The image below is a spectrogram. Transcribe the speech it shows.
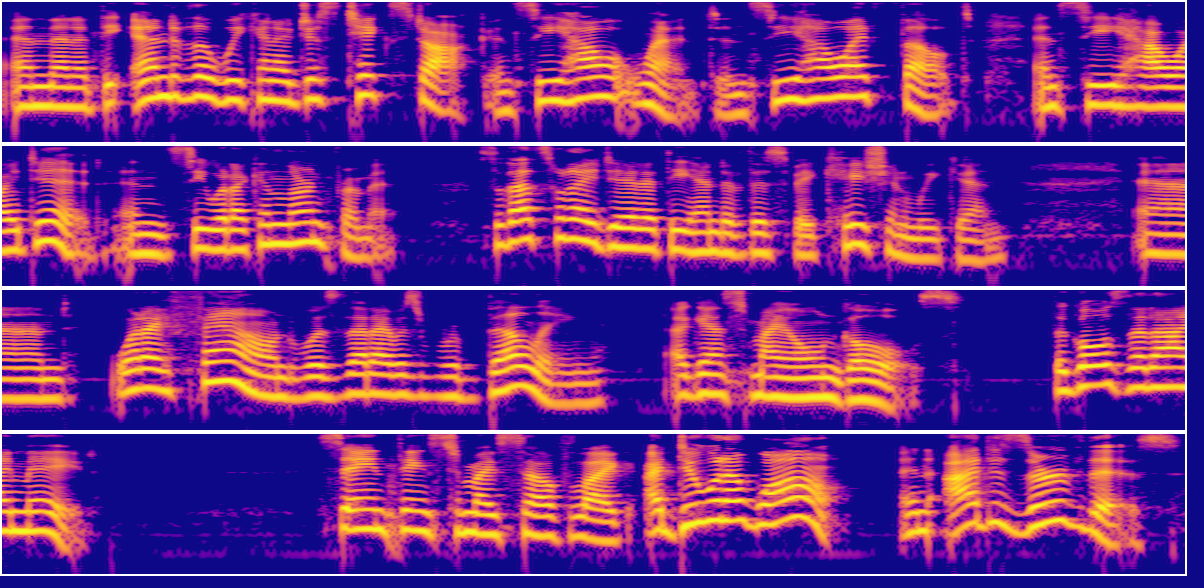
and then at the end of the weekend I just take stock and see how it went and see how I felt and see how I did and see what I can learn from it. So that's what I did at the end of this vacation weekend. And what I found was that I was rebelling against my own goals, the goals that I made saying things to myself like, I do what I want and I deserve this.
